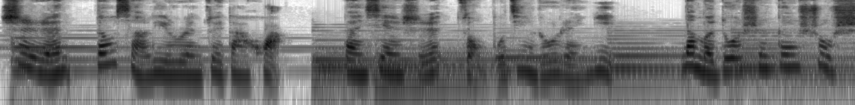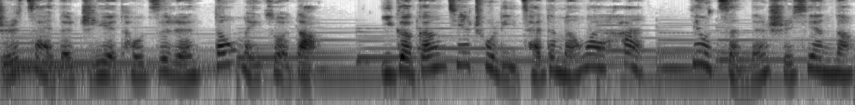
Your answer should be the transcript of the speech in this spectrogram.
是人都想利润最大化，但现实总不尽如人意。那么多深耕数十载的职业投资人都没做到，一个刚接触理财的门外汉又怎能实现呢？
